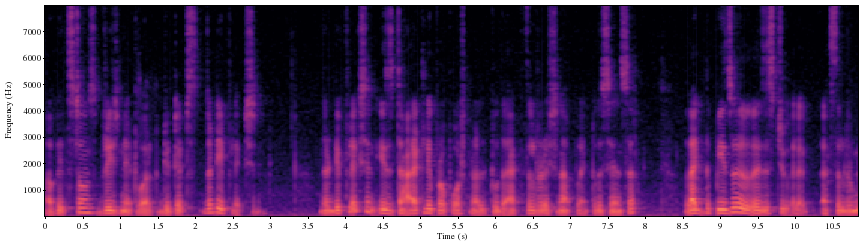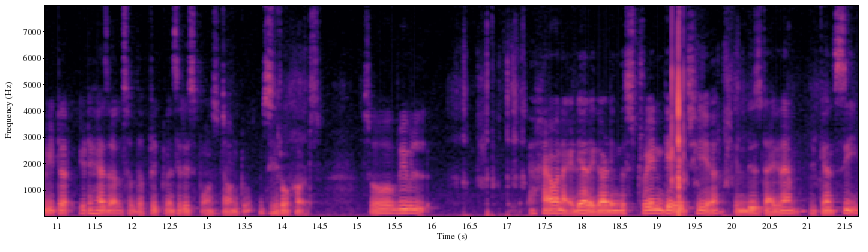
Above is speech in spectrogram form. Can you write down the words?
A Wheatstone's bridge network detects the deflection. The deflection is directly proportional to the acceleration applied to the sensor. Like the piezoresistive accelerometer, it has also the frequency response down to 0 hertz. so we will have an idea regarding the strain gauge here in this diagram you can see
